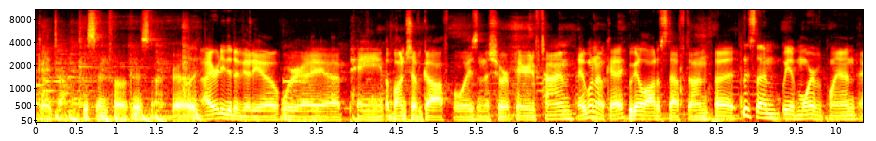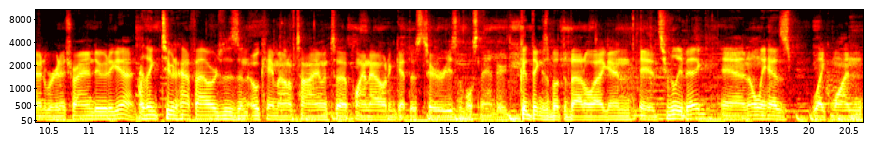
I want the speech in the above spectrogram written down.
okay time. This in focus? Not really. I already did a video where I uh, paint a bunch of Goff boys in a short period of time. It went okay. We got a lot of stuff done, but this time we have more of a plan and we're gonna try and do it again. I think two and a half hours is an okay amount of time to plan out and get this to a reasonable standard. Good things about the Battle Wagon, it's really big and only has like one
